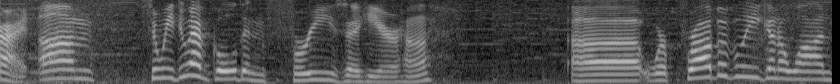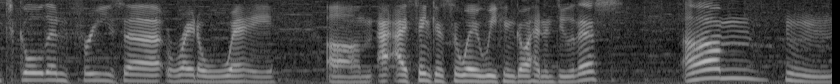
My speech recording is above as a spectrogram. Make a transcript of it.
All right. Um. So we do have Golden Frieza here, huh? Uh, we're probably gonna want Golden Frieza right away. Um, I, I think is the way we can go ahead and do this. Um, hmm.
